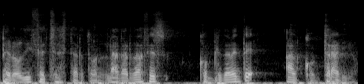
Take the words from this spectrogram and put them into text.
Pero dice Chesterton, la verdad es completamente al contrario.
